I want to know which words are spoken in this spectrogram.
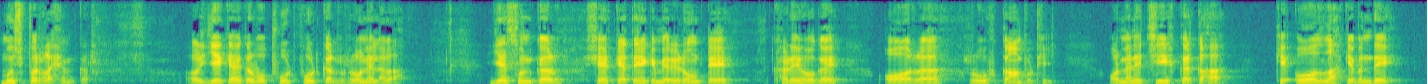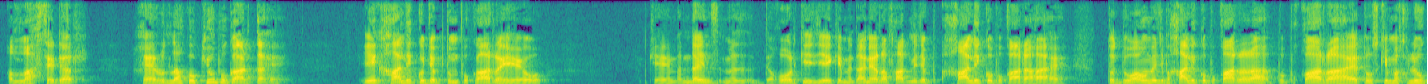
مجھ پر رحم کر۔ اور یہ کہہ کر وہ پھوٹ پھوٹ کر رونے لگا۔ یہ سن کر شیخ کہتے ہیں کہ میرے رونگٹے کھڑے ہو گئے اور روح کانپ اٹھی اور میں نے چیخ کر کہا کہ او اللہ کے بندے، اللہ سے ڈر، غیر اللہ کو کیوں پکارتا ہے؟ ایک خالق کو جب تم پکار رہے ہو کہ بندہ غور کیجیے کہ میدان عرفات میں جب خالق کو پکار رہا ہے، تو دعاؤں میں جب خالق کو پکار رہا پکار رہا ہے تو اس کی مخلوق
